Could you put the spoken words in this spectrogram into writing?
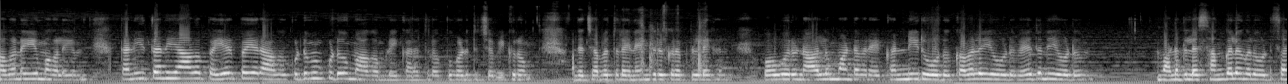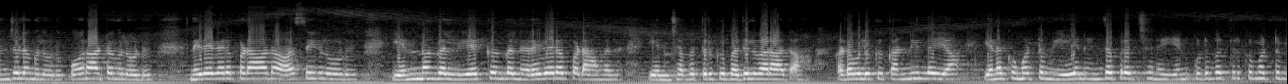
மகனையும் மகளையும் தனித்தனியாக பெயர் பெயராக குடும்பம் குடும்பமாக நம்முடைய கரத்தில் ஒப்பு கொடுத்து ஜபிக்கிறோம். அந்த ஜபத்தில் இணைந்திருக்கிற பிள்ளைகள் ஒவ்வொரு நாளும் ஆண்டவரை கண்ணீரோடு கவலையோடு வேதனையோடு மனதில் சங்கலங்களோடு சஞ்சலங்களோடு போராட்டங்களோடு நிறைவேறப்படாத ஆசைகளோடு எண்ணங்கள் ஏக்கங்கள் நிறைவேறப்படாமல் என் ஜெபத்திற்கு பதில் வராதா? கடவுளுக்கு கண் இல்லையா? எனக்கு மட்டும் ஏன் இந்த பிரச்சனை? என் குடும்பத்திற்கு மட்டும்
